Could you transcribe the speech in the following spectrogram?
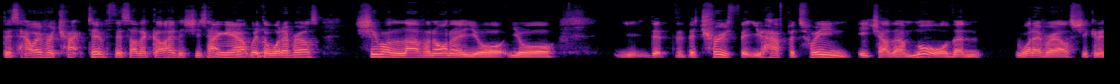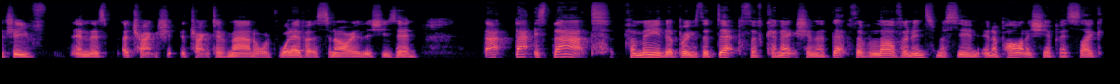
this however attractive this other guy that she's hanging out with or whatever else she will love and honor your your the, the, the truth that you have between each other more than whatever else she can achieve in this attraction, attractive man or whatever scenario that she's in. That that is that for me that brings the depth of connection, the depth of love and intimacy in, in a partnership. It's like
